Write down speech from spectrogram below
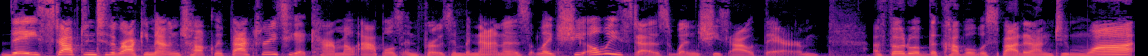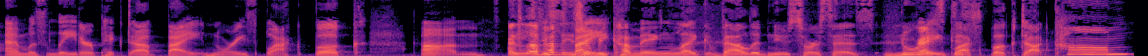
They stopped into the Rocky Mountain Chocolate Factory to get caramel apples and frozen bananas, like she always does when she's out there. A photo of the couple was spotted on DeuxMoi and was later picked up by Nori's Black Book. Um, I love how these are becoming like valid news sources. Right, just- NorisBlackBook.com.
